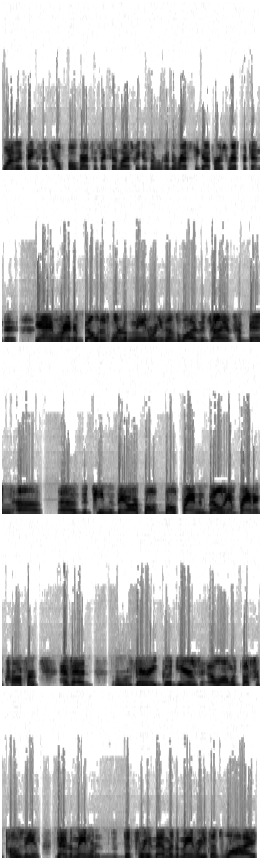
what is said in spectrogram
one of the things that's helped Bogaerts, as I said last week, is the the rest he got for his wrist for ten days. Yeah, So, and uh, Brandon Belt is one of the main reasons why the Giants have been uh, uh, the team that they are. Both both Brandon Belt and Brandon Crawford have had very good years, along with Buster Posey, and they're the main. The three of them are the main reasons why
